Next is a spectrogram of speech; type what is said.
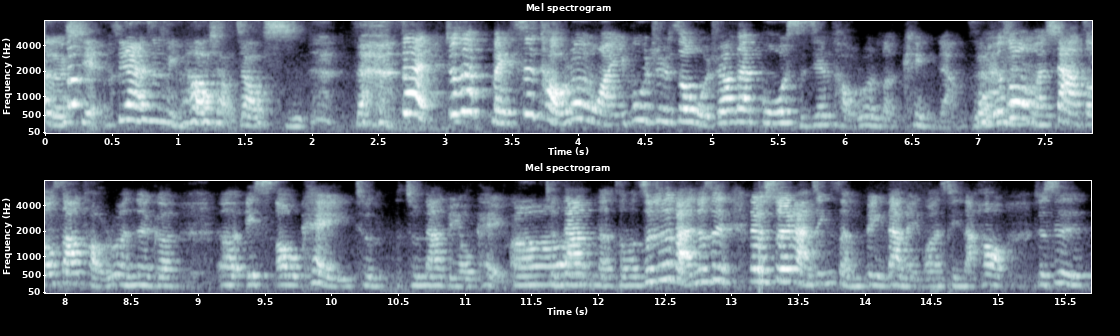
隔线，现在是名号小教师，对，就是每次讨论完一部剧之后，我就要再拨时间讨论了 King 这样子。比如说我们下周是要讨论那个呃，It's okay to to not be okay 吧，就那那怎么就是反正就是那个虽然精神病但没关系，然后。就是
